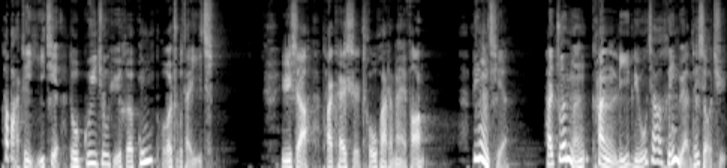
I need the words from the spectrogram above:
他把这一切都归咎于和公婆住在一起。于是啊，他开始筹划着买房，并且还专门看离刘家很远的小区。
